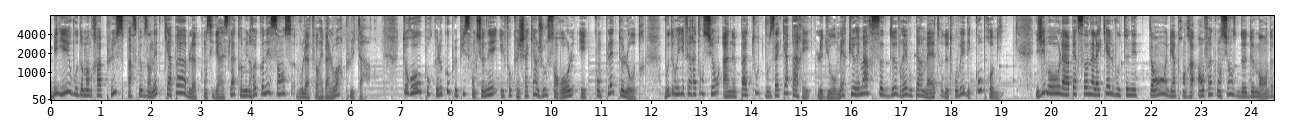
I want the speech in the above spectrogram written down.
Bélier, vous demandera plus parce que vous en êtes capable. Considérez cela comme une reconnaissance. Vous la ferez valoir plus tard. Taureau, pour que le couple puisse fonctionner, il faut que chacun joue son rôle et complète l'autre. Vous devriez faire attention à ne pas tout vous accaparer. Le duo Mercure et Mars devrait vous permettre de trouver des compromis. Gémeaux, la personne à laquelle vous tenez tant eh bien, prendra enfin conscience de demande,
